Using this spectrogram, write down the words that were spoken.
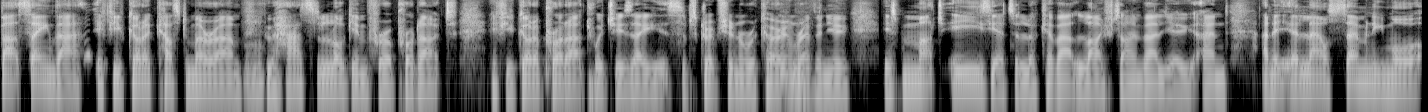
But saying that, if you've got a customer um, mm-hmm. who has to log in for a product, if you've got a product which is a subscription or recurring mm-hmm. revenue, it's much easier to look at that lifetime value, and and it allows so many more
